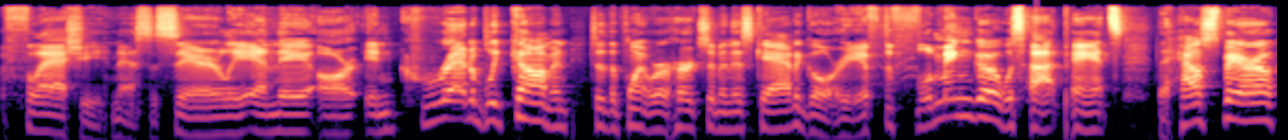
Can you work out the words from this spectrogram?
flashy necessarily, and they are incredibly common to the point where it hurts them in this category. If the flamingo was hot pants, the house sparrow,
